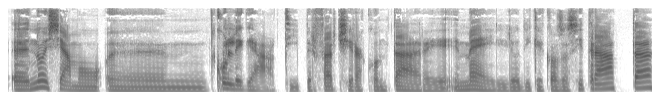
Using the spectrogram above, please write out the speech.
Eh, noi siamo ehm, collegati per farci raccontare meglio di che cosa si tratta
